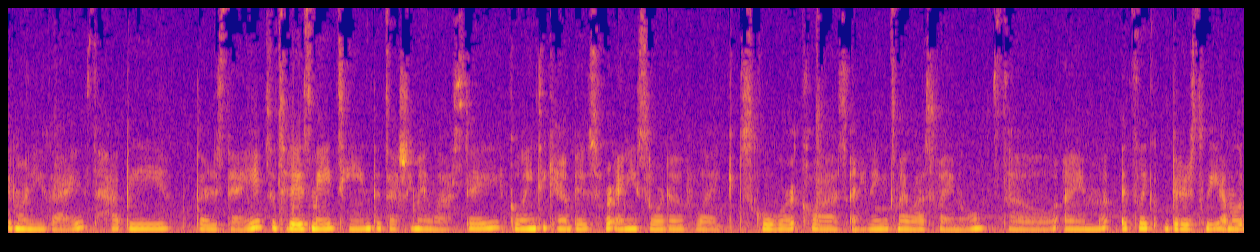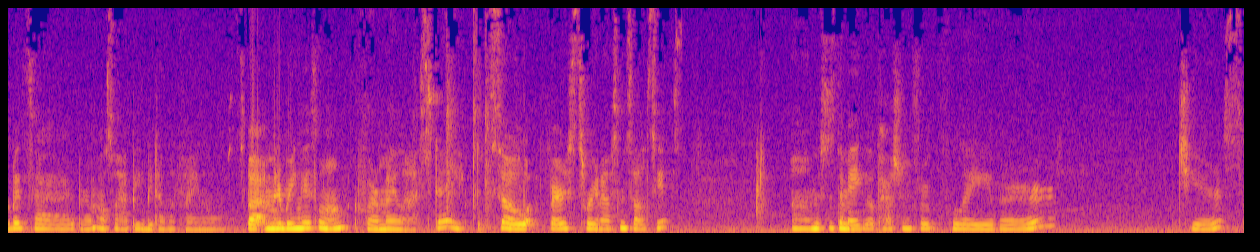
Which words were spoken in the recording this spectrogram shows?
Good morning, you guys. Happy Thursday. So today's May 18th. It's actually my last day going to campus for any sort of like schoolwork, class, anything. It's my last final. So I'm, it's like bittersweet. I'm a little bit sad, but I'm also happy to be done with finals. But I'm gonna bring you guys along for my last day. So first, we're gonna have some Celsius. Um, this is the mango passion fruit flavor. Cheers.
